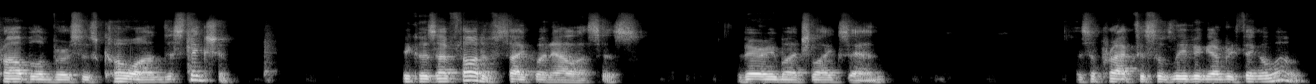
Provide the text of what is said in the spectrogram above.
problem versus koan distinction. Because I've thought of psychoanalysis very much like Zen as a practice of leaving everything alone.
